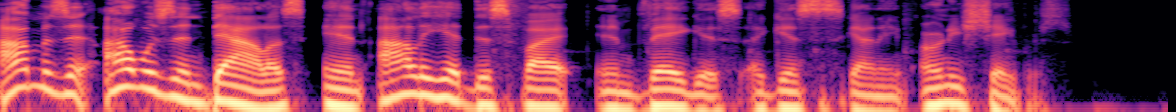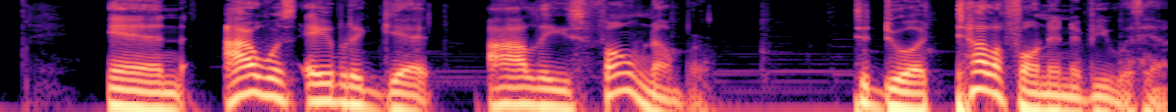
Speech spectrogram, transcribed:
I was in I was in Dallas and Ali had this fight in Vegas against this guy named Earnie Shavers. And I was able to get Ali's phone number to do a telephone interview with him.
